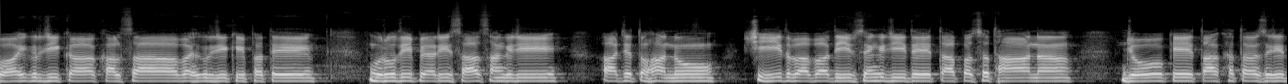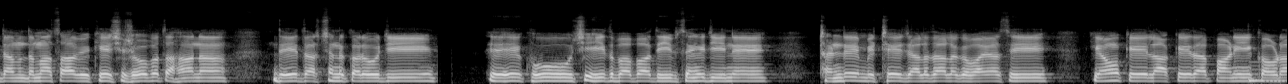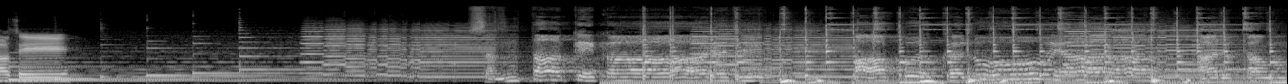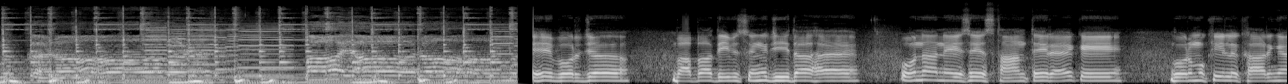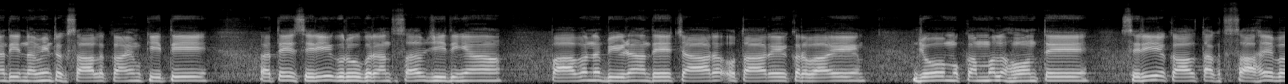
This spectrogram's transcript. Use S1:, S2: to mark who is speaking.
S1: ਵਾਹਿਗੁਰੂ ਜੀ ਕਾ ਖਾਲਸਾ, ਵਾਹਿਗੁਰੂ ਜੀ ਕੀ ਫਤਿਹ। ਗੁਰੂ ਦੀ ਪਿਆਰੀ ਸਾਧ ਸੰਗ ਜੀ, ਅੱਜ ਤੁਹਾਨੂੰ ਸ਼ਹੀਦ ਬਾਬਾ ਦੀਪ ਸਿੰਘ ਜੀ ਦੇ ਤਪ ਸਥਾਨ, ਜੋ ਕਿ ਤਖਤ ਸ੍ਰੀ ਦਮਦਮਾ ਸਾਹਿਬ ਵਿਖੇ ਸੁਸ਼ੋਭਿਤ ਹਨ, ਦੇ ਦਰਸ਼ਨ ਕਰੋ ਜੀ। ਇਹ ਖੂਹ ਸ਼ਹੀਦ ਬਾਬਾ ਦੀਪ ਸਿੰਘ ਜੀ ਨੇ ਠੰਡੇ ਮਿੱਠੇ ਜਲ ਦਾ ਲਗਵਾਇਆ ਸੀ, ਕਿਉਂਕਿ ਇਲਾਕੇ ਦਾ ਪਾਣੀ ਕੌੜਾ ਸੀ।
S2: ਸੰਤਾਂ ਕੇ ਕਾਰਜ, ਆਪ ਖਲੋਇਆ, ਹਰ ਕੰਮ ਕਰਾਵਣ, ਆਇਆ ਰਾਮ।
S1: ਇਹ ਬੁਰਜ ਬਾਬਾ ਦੀਪ ਸਿੰਘ ਜੀ ਦਾ ਹੈ। ਉਹਨਾਂ ਨੇ ਇਸੇ ਸਥਾਨ ਤੇ ਰਹਿ ਕੇ ਗੁਰਮੁਖੀ ਲਿਖਾਰੀਆਂ ਦੀ ਨਵੀਂ ਟਕਸਾਲ ਕਾਇਮ ਕੀਤੀ ਅਤੇ ਸ੍ਰੀ ਗੁਰੂ ਗ੍ਰੰਥ ਸਾਹਿਬ ਜੀ ਦੀਆਂ ਪਾਵਨ ਬੀੜਾਂ ਦੇ ਚਾਰ ਉਤਾਰੇ ਕਰਵਾਏ। ਜੋ ਮੁਕੰਮਲ ਹੋਣ ਤੇ ਸ੍ਰੀ ਅਕਾਲ ਤਖਤ ਸਾਹਿਬ,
